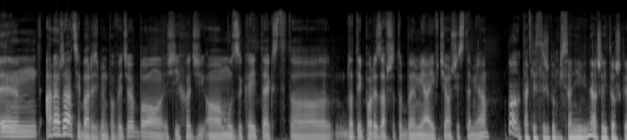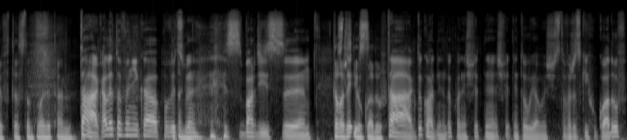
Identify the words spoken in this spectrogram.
Ym, aranżacje bardziej bym powiedział, bo jeśli chodzi o muzykę i tekst, to do tej pory zawsze to byłem ja i wciąż jestem ja. No, tak jesteś podpisani inaczej troszkę, w to, stąd może ten Tak, ale to wynika powiedzmy z bardziej z... y, towarzyskich z- układów. Tak, dokładnie, dokładnie, świetnie, świetnie to ująłeś, z towarzyskich układów,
